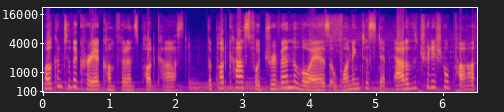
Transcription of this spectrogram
Welcome to the Career Confidence Podcast, the podcast for driven lawyers wanting to step out of the traditional path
